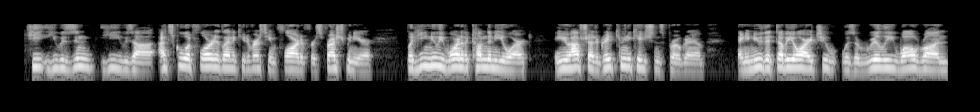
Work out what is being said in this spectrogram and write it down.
He he was in he was uh, at school at Florida Atlantic University in Florida for his freshman year, but he knew he wanted to come to New York. He knew Hofstra had a great communications program, and he knew that WRHU was a really well run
